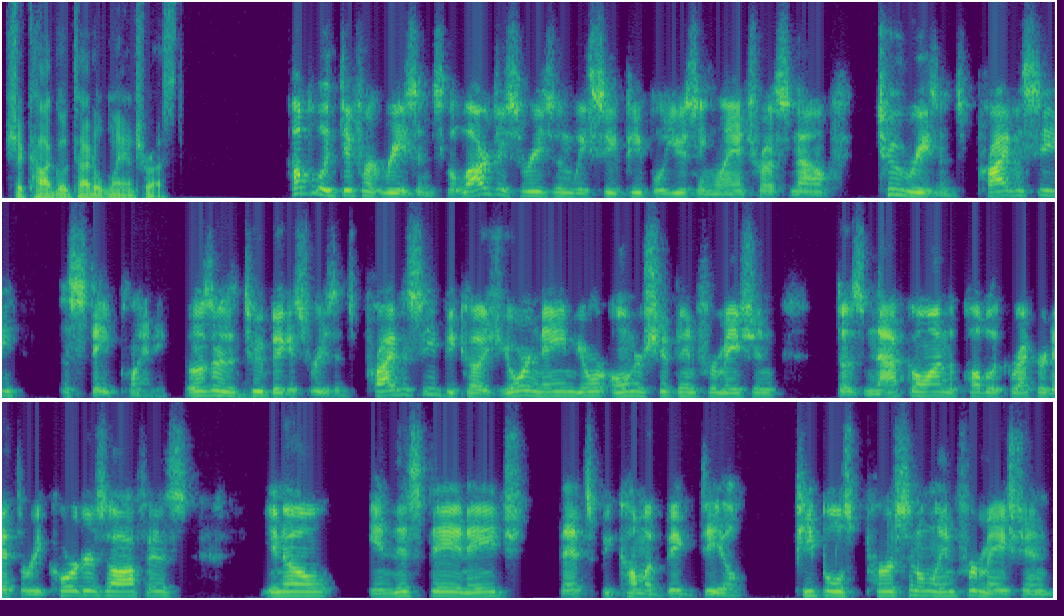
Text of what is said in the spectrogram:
Chicago Title Land Trust? A couple of different reasons. The largest reason we see people using land trusts now, two reasons privacy estate planning. Those are the mm-hmm. two biggest reasons. Privacy, because your name, your ownership information does not go on the public record at the recorder's office. You know, in this day and age, that's become a big deal. People's personal information,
